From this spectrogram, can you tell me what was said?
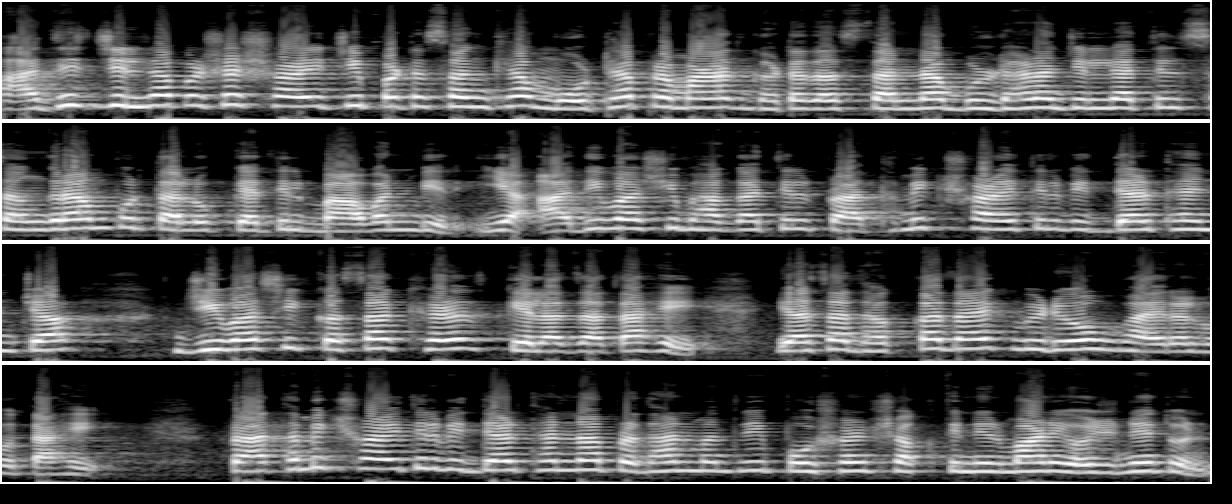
आधीच जिल्हा परिषद शाळेची पटसंख्या मोठ्या प्रमाणात घटत असताना बुलढाणा जिल्ह्यातील संग्रामपूर तालुक्यातील बावनबीर या आदिवासी भागातील प्राथमिक शाळेतील विद्यार्थ्यांच्या जीवाशी कसा खेळ केला जात आहे याचा धक्कादायक व्हिडिओ व्हायरल होत आहे. प्राथमिक शाळेतील विद्यार्थ्यांना प्रधानमंत्री पोषण शक्ती निर्माण योजनेतून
